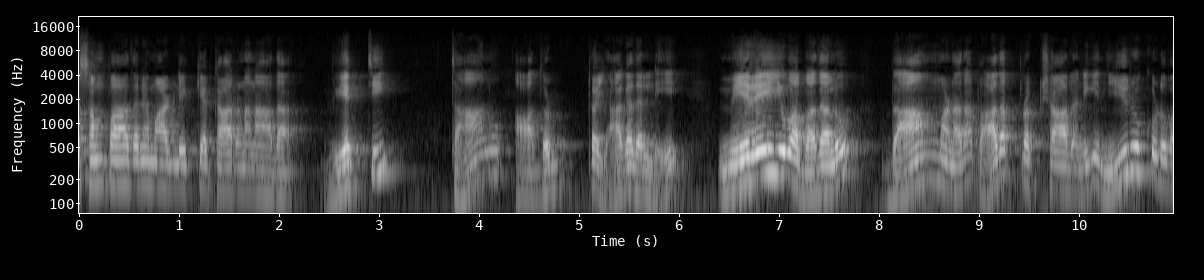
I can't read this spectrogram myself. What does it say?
ಸಂಪಾದನೆ ಮಾಡಲಿಕ್ಕೆ ಕಾರಣನಾದ ವ್ಯಕ್ತಿ ತಾನು ಆ ದೊಡ್ಡ ಯಾಗದಲ್ಲಿ ಮೆರೆಯುವ ಬದಲು ಬ್ರಾಹ್ಮಣರ ಪಾದಪ್ರಕ್ಷಾಲನೆಗೆ ನೀರು ಕೊಡುವ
